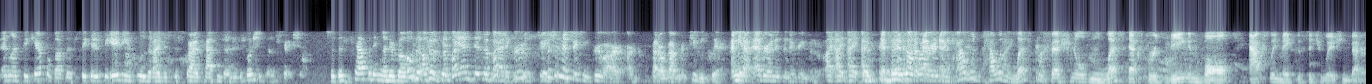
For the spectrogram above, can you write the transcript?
and let's be careful about this, because the avian flu that I just described happened under the Bush administration. So this is happening under both Oh, the, the, Republican the Bush, and the Bush Democratic grew, the Bush administration grew our, our federal government. To be clear, I mean Yeah. everyone is in agreement. I, I, I, I And, and, and, and- how would how would less professionals and less experts being involved actually make the situation better?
